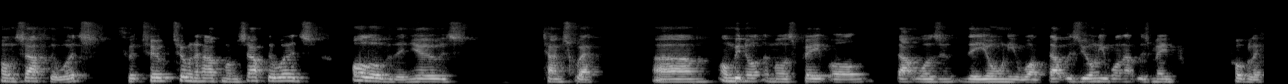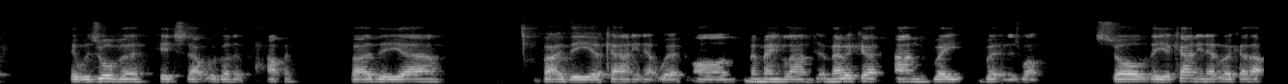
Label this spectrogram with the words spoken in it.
months afterwards, two two and a half months afterwards, all over the news, Times Square. Um, unbeknown to most people, that wasn't the only one. That was the only one that was made public. There was other hits that were going to happen by the uh, by the uh, Haqqani network on mainland America and Great Britain as well. So the Haqqani network at that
